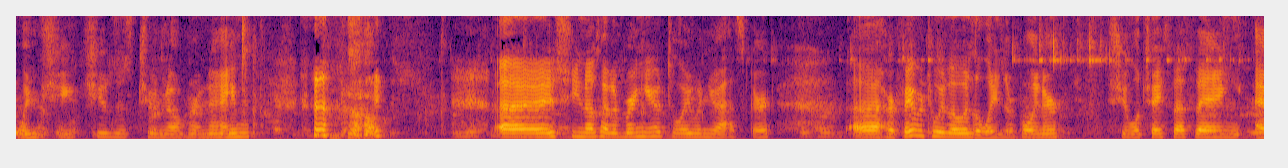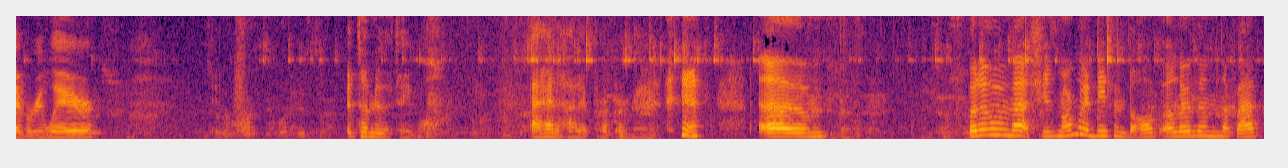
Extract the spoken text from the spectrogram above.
when she chooses to know her name. uh, she knows how to bring you a toy when you ask her. Uh, her favorite toy, though, is a laser pointer. She will chase that thing everywhere. It's under the table. I had to hide it from her. um, but other than that, she's normally a decent dog. Other than the fact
